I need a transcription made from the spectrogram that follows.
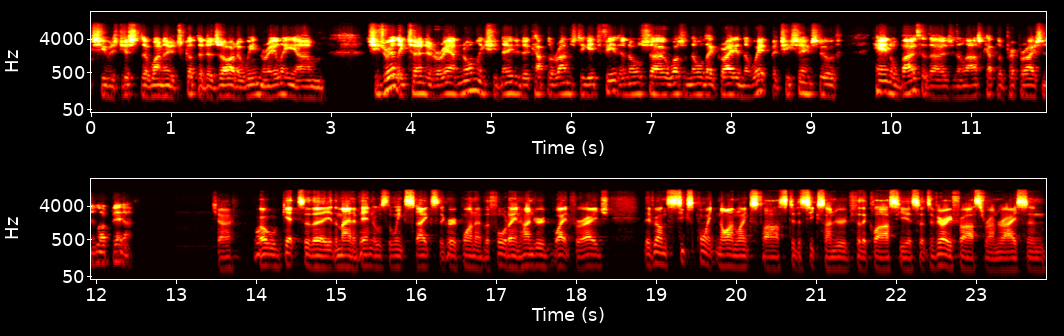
She was just the one who's got the desire to win, really. Um, she's really turned it around. Normally, she needed a couple of runs to get fit, and also wasn't all that great in the wet. But she seems to have handled both of those in the last couple of preparations a lot better. Okay. Well, we'll get to the the main event. It was the Winx Stakes, the Group One over 1400 weight for age. They've gone 6.9 lengths fast to the 600 for the class here, so it's a very fast run race. And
